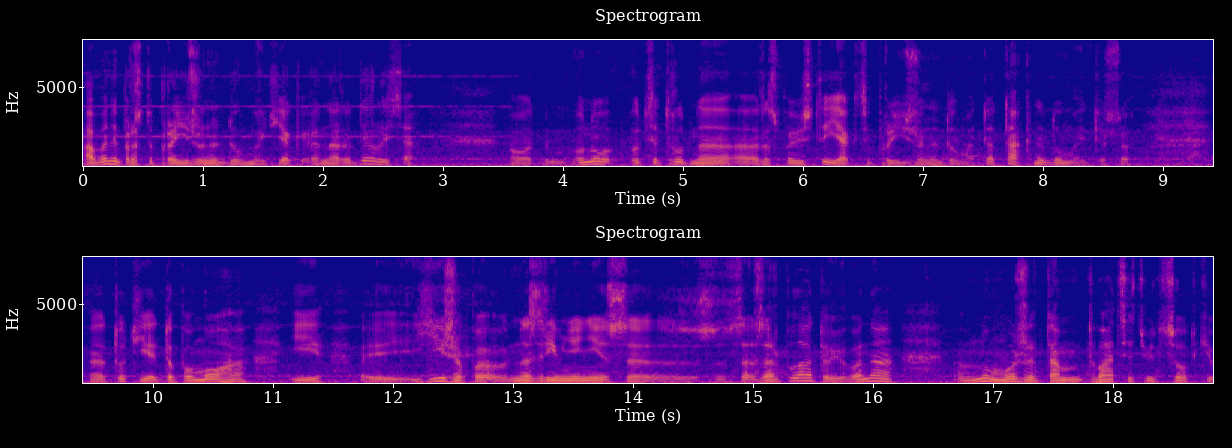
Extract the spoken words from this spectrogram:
а вони просто про їжу не думають. Як народилися. От. Ну, це трудно е, розповісти, як це про їжу не думати. А так, не думайте, що е, тут є допомога і е, їжа на зрівнянні з, з- зарплатою, вона ну, може там 20%,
